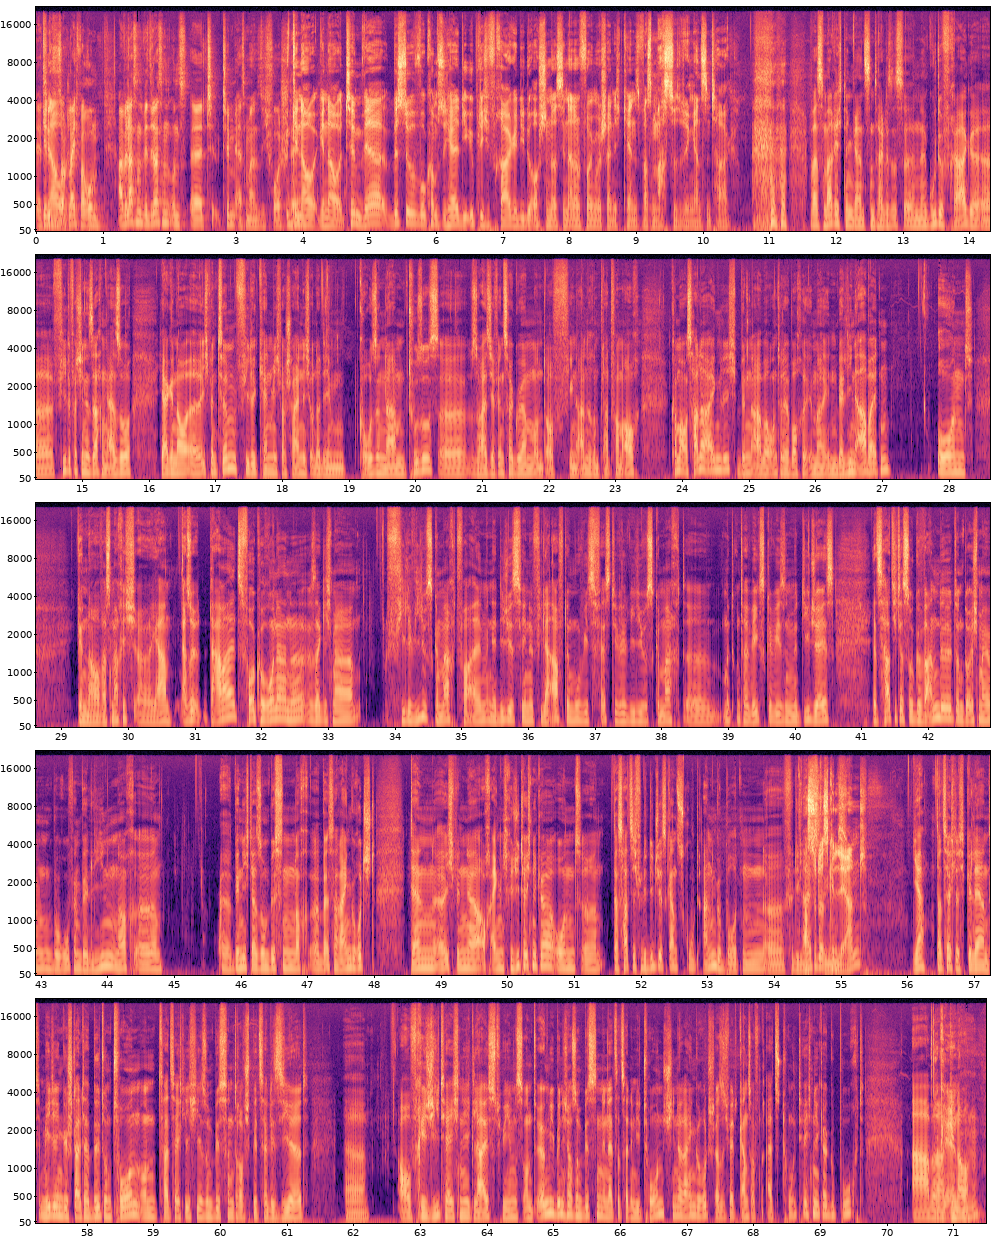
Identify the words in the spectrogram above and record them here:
Erzählst genau. uns auch gleich warum. Aber wir lassen, wir lassen uns äh, Tim erstmal sich vorstellen. Genau, genau. Tim, wer bist du? Wo kommst du her? Die übliche Frage, die du auch schon aus den anderen Folgen wahrscheinlich kennst. Was machst du so den ganzen Tag? Was mache ich den ganzen Tag? Das ist äh, eine gute Frage. Äh, viele verschiedene Sachen. Also, ja, genau. Äh, ich bin Tim. Viele kennen mich wahrscheinlich unter dem Kosenamen Tusus. Äh, so heiße ich auf Instagram und auf vielen anderen Plattformen auch. Komme aus Halle eigentlich, bin aber unter der Woche immer in Berlin arbeiten. Und Genau, was mache ich? Äh, ja, also damals vor Corona, ne, sag ich mal, viele Videos gemacht, vor allem in der DJ-Szene, viele Aftermovies, Festival-Videos gemacht, äh, mit unterwegs gewesen mit DJs. Jetzt hat sich das so gewandelt und durch meinen Beruf in Berlin noch äh, äh bin ich da so ein bisschen noch äh, besser reingerutscht, denn äh, ich bin ja auch eigentlich Regietechniker und das hat sich für die DJs ganz gut angeboten für die. Hast du das gelernt? Ja, tatsächlich gelernt. Mediengestalter Bild und Ton und tatsächlich hier so ein bisschen drauf spezialisiert. Äh, auf Regietechnik, Livestreams und irgendwie bin ich noch so ein bisschen in letzter Zeit in die Tonschiene reingerutscht. Also ich werde ganz oft als Tontechniker gebucht. Aber okay. genau, mhm.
